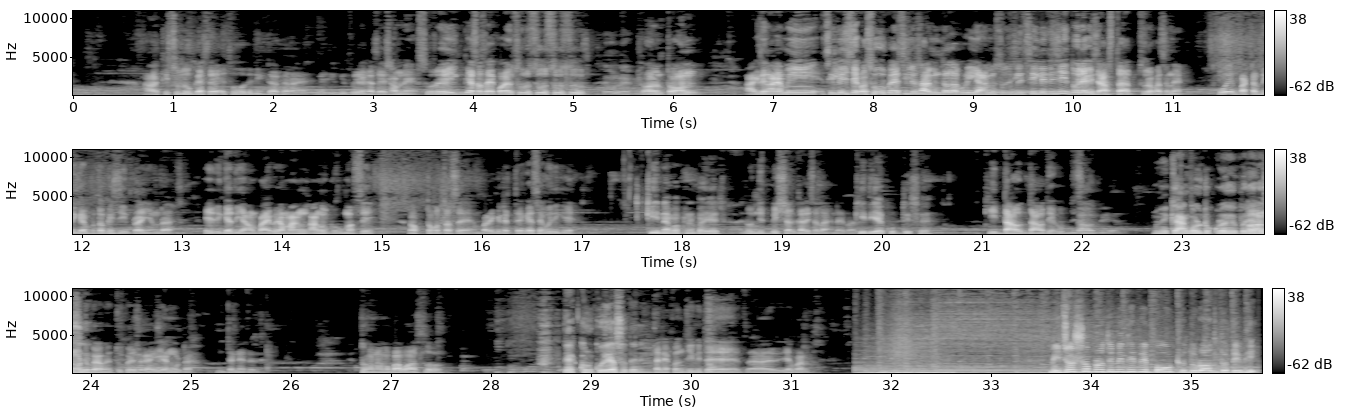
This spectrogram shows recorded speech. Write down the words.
আর কিছু লোক গেছে সুর দিয়ে বেড়ে গেছে সামনে। সুর এই গেছে, আছে, কয় সুর সুর সুর সুর তখন তখন একজন আমি সিলে দিছে সুর পেয়ে সিলে আমি দাদা কইলে আমি সুর সিলে দিছি, দৌড়ে গেছি রাস্তা সুরের পেছনে। ওই বাট্টার দিকে তো গেছি প্রায় আমরা। এইদিকে দিয়ে আমার বাইরে আমার আঙুল কুকুম আছে, রক্ত আছে বাড়ি গেটের থেকে গেছে ওইদিকে। কি নাম আপনার ভাইয়ের? রঞ্জিত বিশ্বাস গাড়ি চালায় ড্রাইভার কি দিয়া কুপ দিছে? কি দাও দাও দিয়ে কুপ দিছে? মানে কি আঙ্গুল টুকরো হয়ে পড়ে গেছে? হয়ে করে টুকরে আঙ্গুলটা আঙুলটা ইন্টারনেটের তখন আমার বাবা আসলো। এখন কই আছে তেনে? তেনে এখন জীবিত এবার। নিজস্ব প্রতিনিধির রিপোর্ট দুরন্ত টিভি।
